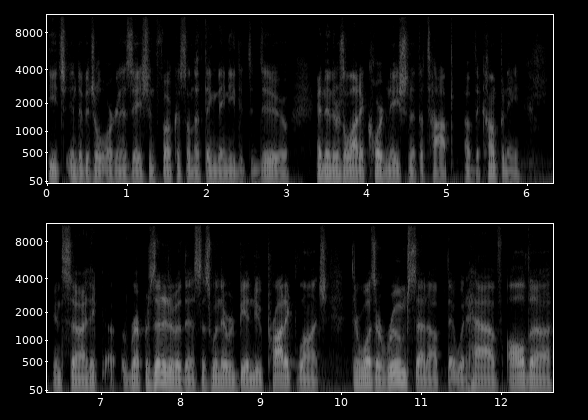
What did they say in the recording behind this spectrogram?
each individual organization focus on the thing they needed to do. And then there was a lot of coordination at the top of the company. And so I think uh, representative of this is when there would be a new product launch, there was a room set up that would have all the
